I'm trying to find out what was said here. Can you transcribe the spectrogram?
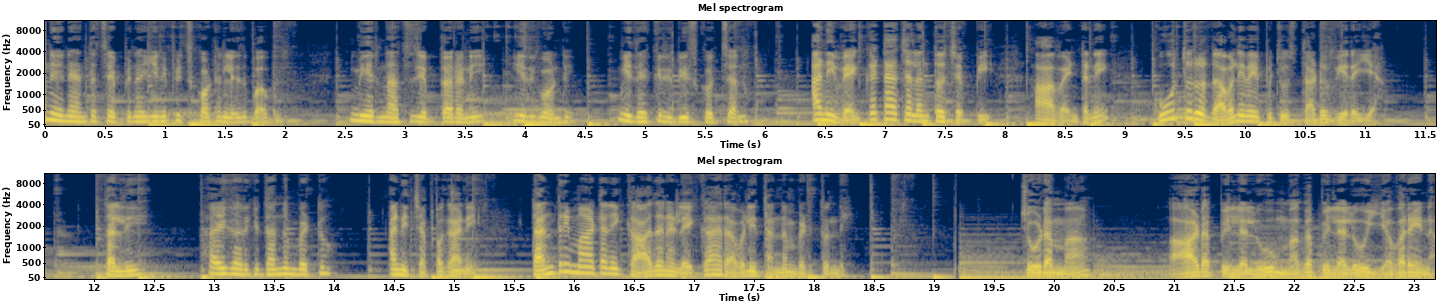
నేనెంత చెప్పినా వినిపించుకోవటం లేదు బాబు. మీరు నచ్చ చెప్తారని ఇదిగోండి మీ దగ్గరికి తీసుకొచ్చాను. అని వెంకటాచలంతో చెప్పి ఆ వెంటనే కూతురు రవలి వైపు చూస్తాడు వీరయ్య. తల్లి అయ్యగారికి దండం పెట్టు అని చెప్పగానే తండ్రి మాటని కాదనలేక రవలి దండం పెడుతుంది. చూడమ్మా ఆడపిల్లలు మగపిల్లలు ఎవరైనా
